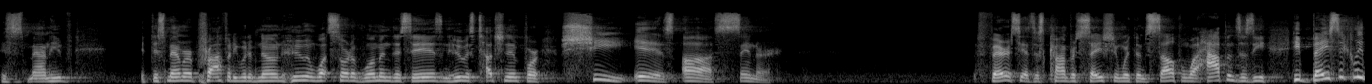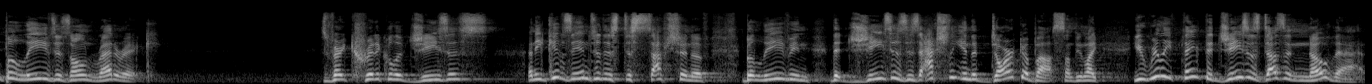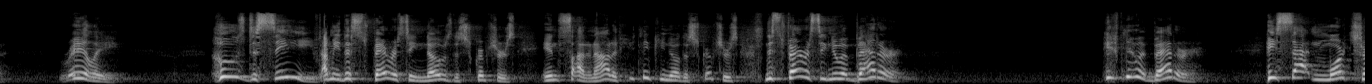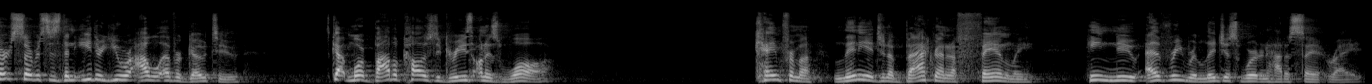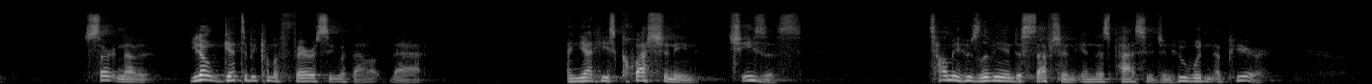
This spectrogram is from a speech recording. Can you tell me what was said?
He says, Man, he, if this man were a prophet, he would have known who and what sort of woman this is and who is touching him, for she is a sinner. Pharisee has this conversation with himself, and what happens is he, he basically believes his own rhetoric. He's very critical of Jesus. And he gives in to this deception of believing that Jesus is actually in the dark about something. Like, you really think that Jesus doesn't know that? Really? Who's deceived? I mean, this Pharisee knows the scriptures inside and out. If you think you know the scriptures, this Pharisee knew it better. He knew it better. He sat in more church services than either you or I will ever go to. He's got more Bible college degrees on his wall. Came from a lineage and a background and a family. He knew every religious word and how to say it right. Certain of it. You don't get to become a Pharisee without that. And yet he's questioning Jesus. Tell me who's living in deception in this passage and who wouldn't appear.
